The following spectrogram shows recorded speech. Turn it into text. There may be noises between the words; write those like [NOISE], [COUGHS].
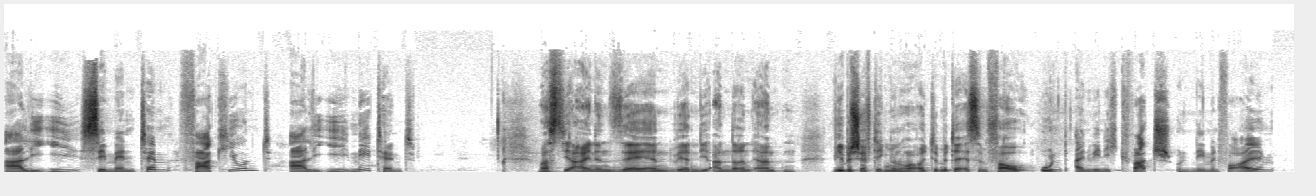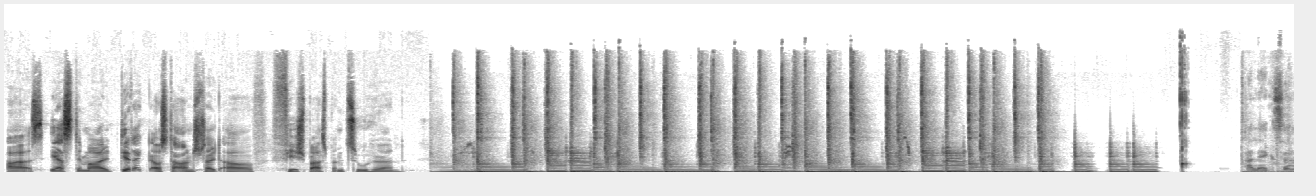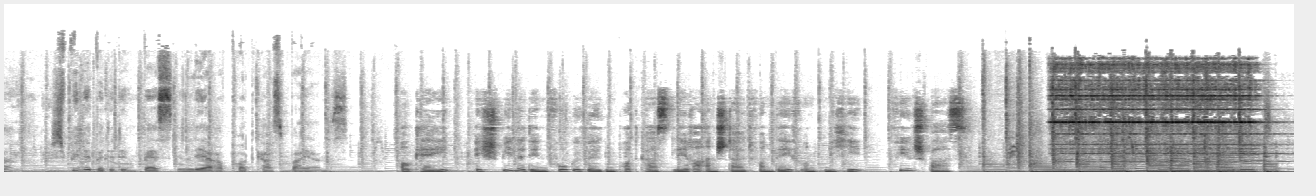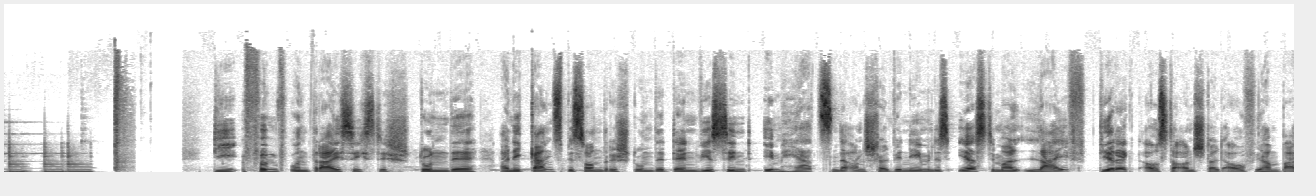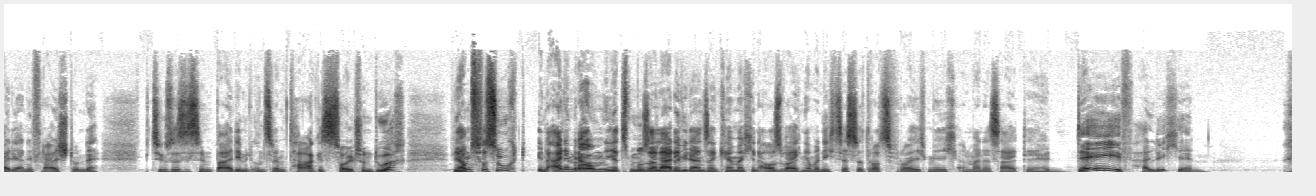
alii sementem faciunt, alii metent. Was die einen säen, werden die anderen ernten. Wir beschäftigen uns heute mit der SMV. Und ein wenig Quatsch und nehmen vor allem das erste Mal direkt aus der Anstalt auf. Viel Spaß beim Zuhören. Alexa, spiele bitte den besten Lehrer-Podcast Bayerns. Okay, ich spiele den Vogelwilden Podcast Lehreranstalt von Dave und Michi. Viel Spaß. die 35. Stunde, eine ganz besondere Stunde, denn wir sind im Herzen der Anstalt. Wir nehmen das erste Mal live direkt aus der Anstalt auf. Wir haben beide eine Freistunde, beziehungsweise sind beide mit unserem Tagessoll schon durch. Wir haben es versucht in einem Raum, jetzt muss er leider wieder in sein Kämmerchen ausweichen, aber nichtsdestotrotz freue ich mich an meiner Seite. Dave, Hallöchen.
